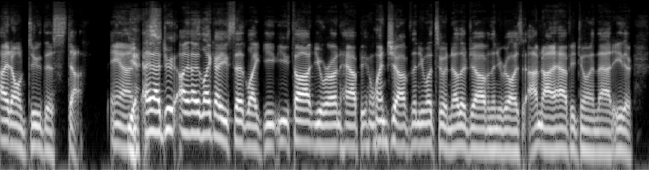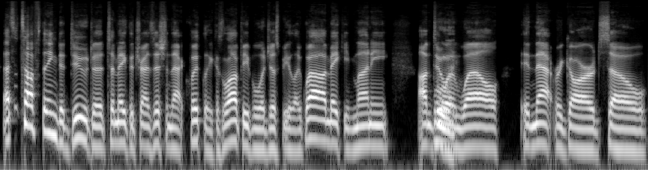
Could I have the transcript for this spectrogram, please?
I don't do this stuff. And yes. and I do I, I, like how you said like you, you thought you were unhappy in one job, then you went to another job, and then you realized I'm not happy doing that either. That's a tough thing to do to to make the transition that quickly because a lot of people would just be like, well, I'm making money, I'm doing well in that regard, so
